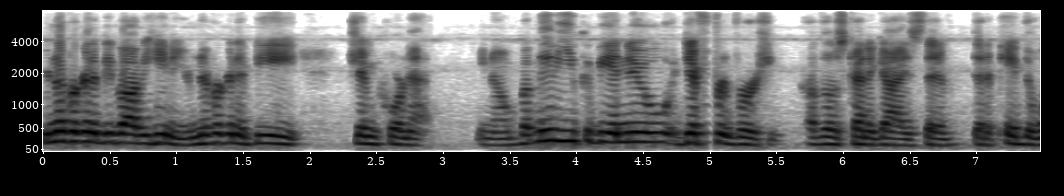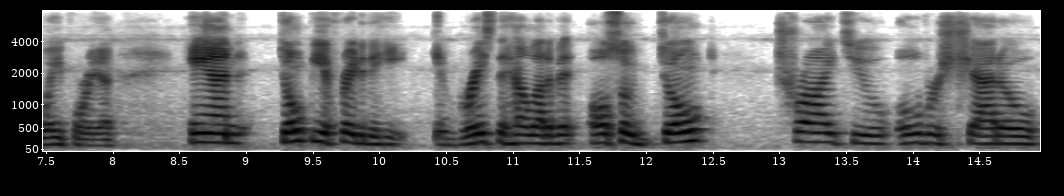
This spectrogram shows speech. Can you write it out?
You're never going to be Bobby Heenan. You're never going to be Jim Cornette you know but maybe you could be a new different version of those kind of guys that have that have paved the way for you. And don't be afraid of the heat. Embrace the hell out of it. Also don't try to overshadow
